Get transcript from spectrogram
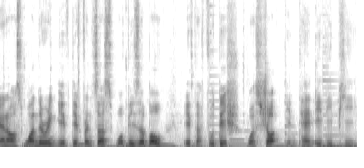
and I was wondering if differences were visible if the footage was shot in 1080p.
